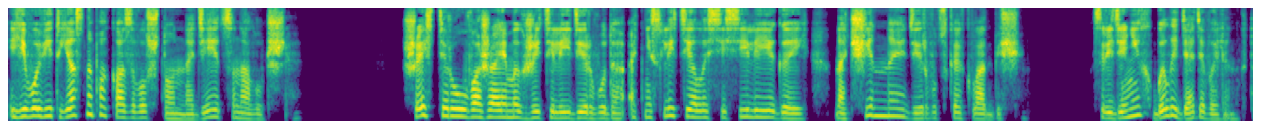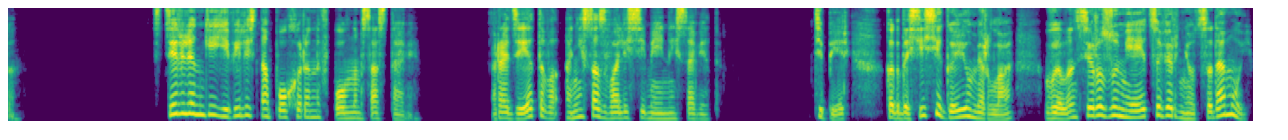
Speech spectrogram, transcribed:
его вид ясно показывал, что он надеется на лучшее. Шестеро уважаемых жителей Дирвуда отнесли тело Сесилии Гей на чинное Дирвудское кладбище. Среди них был и дядя Веллингтон. Стерлинги явились на похороны в полном составе. Ради этого они созвали семейный совет. Теперь, когда Сиси Гэй умерла, Вэланси, разумеется, вернется домой.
